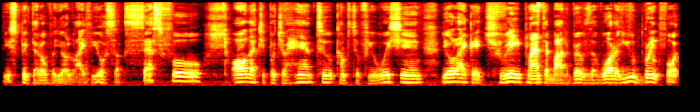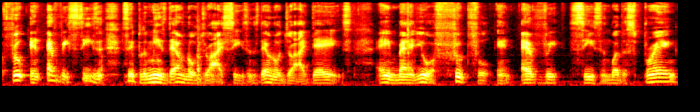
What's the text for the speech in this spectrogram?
You speak that over your life. You're successful. All that you put your hand to comes to fruition. You're like a tree planted by the rivers of water. You bring forth fruit in every season. Simply means there are no dry seasons, there are no dry days. Amen. You are fruitful in every season, whether spring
